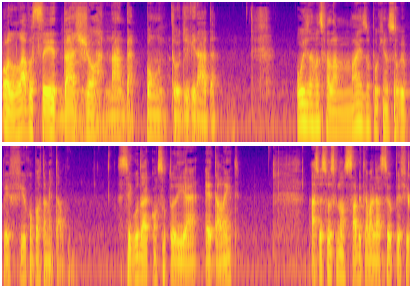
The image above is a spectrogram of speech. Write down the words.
Olá, você da jornada ponto de virada. Hoje nós vamos falar mais um pouquinho sobre o perfil comportamental. Segundo a consultoria E-Talent, as pessoas que não sabem trabalhar seu perfil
